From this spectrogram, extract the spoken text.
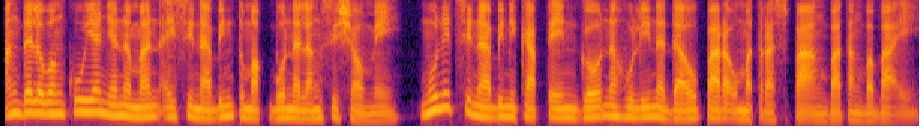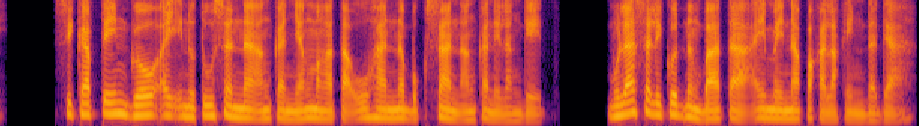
Ang dalawang kuya niya naman ay sinabing tumakbo na lang si Xiaomei, ngunit sinabi ni Captain Go na huli na daw para umatras pa ang batang babae. Si Captain Go ay inutusan na ang kanyang mga tauhan na buksan ang kanilang gate. Mula sa likod ng bata ay may napakalaking daga.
